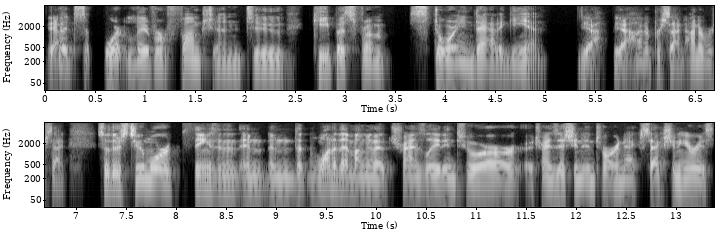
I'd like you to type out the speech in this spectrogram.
yeah. but support liver function to keep us from storing that again. Yeah, yeah, hundred percent, hundred percent. So there's two more things, and and, and one of them I'm going to translate into our uh, transition into our next section here is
